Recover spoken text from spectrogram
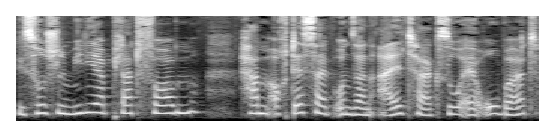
Die Social-Media-Plattformen haben auch deshalb unseren Alltag so erobert,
